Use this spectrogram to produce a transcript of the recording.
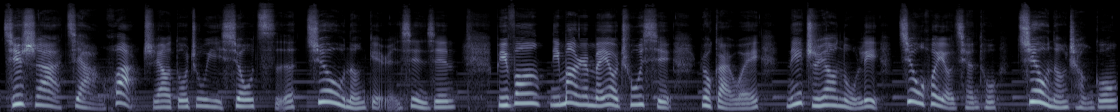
其实啊，讲话只要多注意修辞，就能给人信心。比方，你骂人没有出息，若改为你只要努力就会有前途，就能成功，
